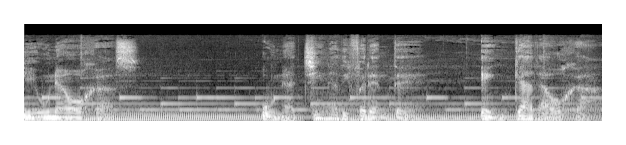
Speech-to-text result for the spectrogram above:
y una hojas. Una China diferente en cada hoja.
